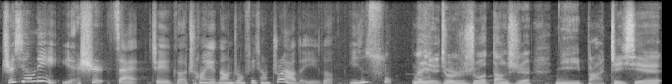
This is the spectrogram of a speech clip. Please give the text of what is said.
执行力也是在这个创业当中非常重要的一个因素。那也就是说，当时你把这些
